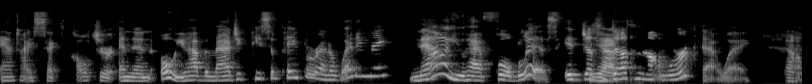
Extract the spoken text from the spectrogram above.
anti-sex culture and then oh you have the magic piece of paper and a wedding ring? Now you have full bliss. It just yeah. does not work that way. No.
